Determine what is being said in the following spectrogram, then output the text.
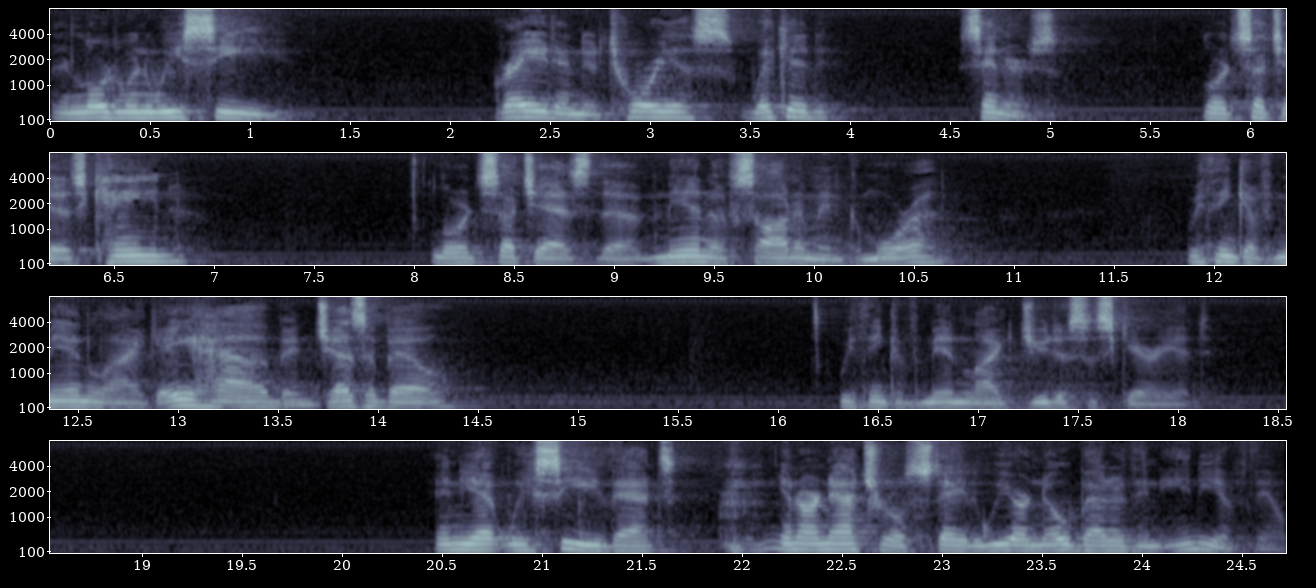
And Lord, when we see great and notorious, wicked sinners, Lord, such as Cain, Lord, such as the men of Sodom and Gomorrah, we think of men like Ahab and Jezebel. We think of men like Judas Iscariot. And yet we see that in our natural state, we are no better than any of them.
